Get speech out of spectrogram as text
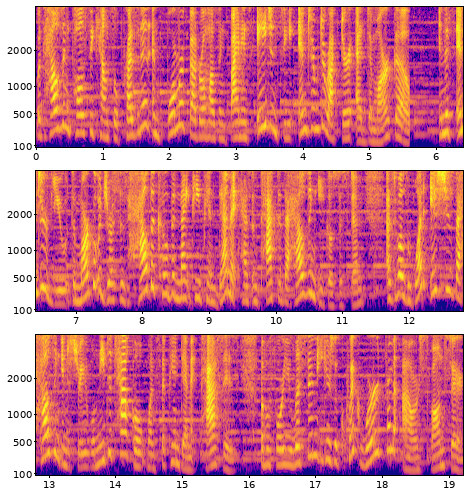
with Housing Policy Council President and former Federal Housing Finance Agency Interim Director Ed DeMarco. In this interview, DeMarco addresses how the COVID 19 pandemic has impacted the housing ecosystem, as well as what issues the housing industry will need to tackle once the pandemic passes. But before you listen, here's a quick word from our sponsor.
